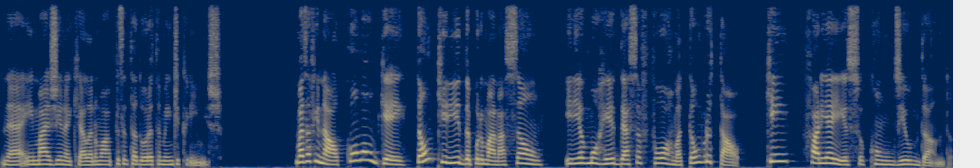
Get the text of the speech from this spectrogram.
Né? Imagina que ela era uma apresentadora também de crimes. Mas afinal, como alguém tão querida por uma nação iria morrer dessa forma tão brutal? Quem faria isso com Jill Dando?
